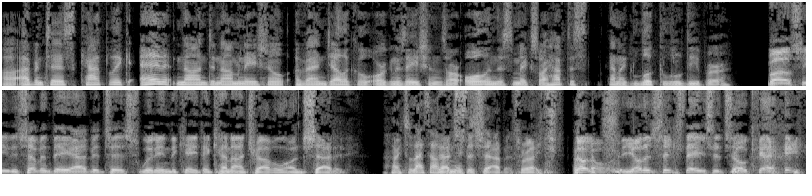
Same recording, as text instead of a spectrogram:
uh, Adventist, Catholic, and non-denominational evangelical organizations are all in this mix. So I have to kind of look a little deeper. Well, see, the Seventh day Adventists would indicate they cannot travel on Saturday. All right, so that's the That's the Sabbath, right? No, no. The other six days, it's okay.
